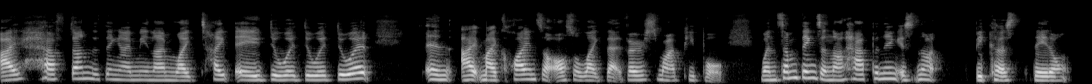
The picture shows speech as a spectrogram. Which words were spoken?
I have done the thing. I mean, I'm like type A, do it, do it, do it and I my clients are also like that, very smart people. When some things are not happening, it's not because they don't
